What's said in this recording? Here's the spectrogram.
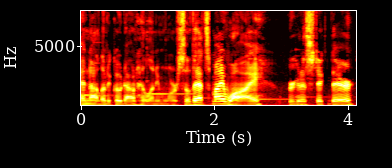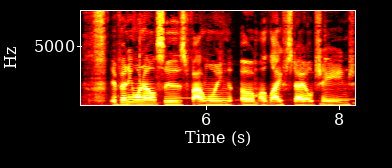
and not let it go downhill anymore. So that's my why. We're gonna stick there. If anyone else is following um, a lifestyle change,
